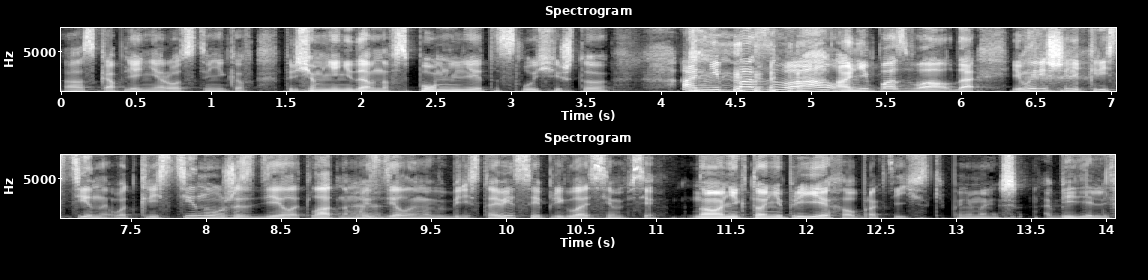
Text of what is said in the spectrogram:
э, скопления родственников. Причем мне недавно вспомнили этот случай, что... А не позвал! А не позвал, да. И мы решили Кристины. Вот Кристины уже сделать. Ладно, мы сделаем их в Берестовице и пригласим всех. Но никто не приехал практически, понимаешь? Обиделись?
